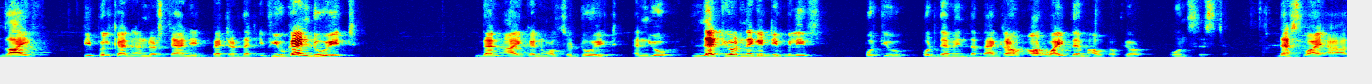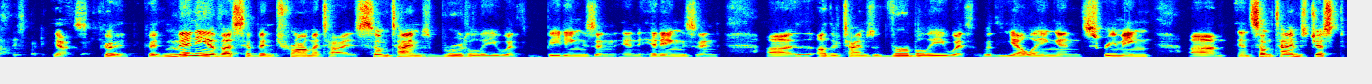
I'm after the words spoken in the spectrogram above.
life people can understand it better that if you can do it then I can also do it. And you let your negative beliefs put you put them in the background or wipe them out of your own system. That's why I asked this particular. Yes, question. good, good. Many of us have been traumatized, sometimes brutally with beatings and, and hittings, and uh, other times verbally with with yelling and screaming, um, and sometimes just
